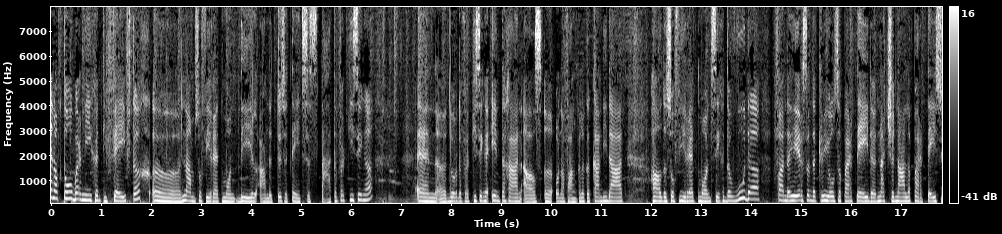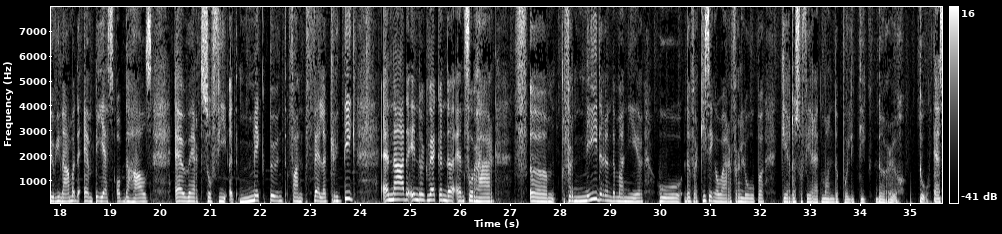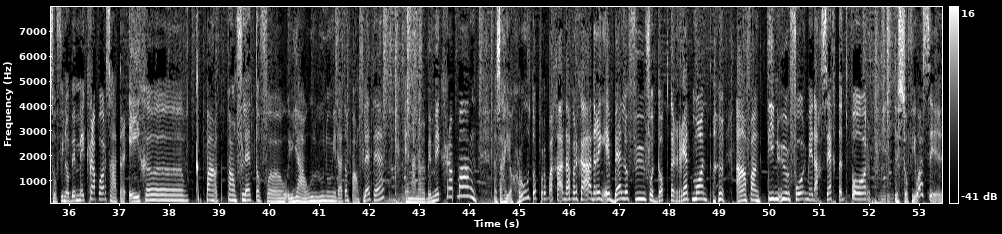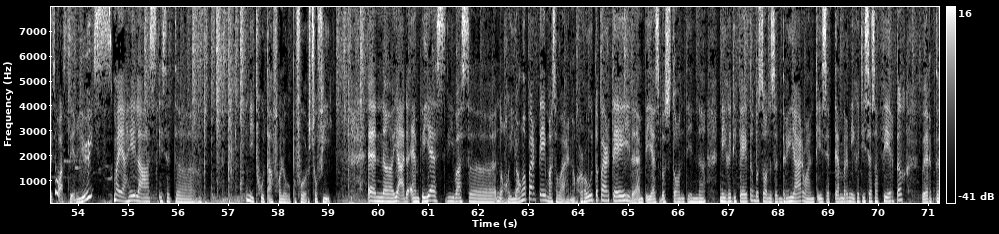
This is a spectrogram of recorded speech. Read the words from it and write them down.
In oktober 1950 uh, nam Sophie Redmond deel aan de tussentijdse statenverkiezingen. En uh, door de verkiezingen in te gaan als uh, onafhankelijke kandidaat haalde Sophie Redmond zich de woede van de heersende Creoolse partij, de Nationale Partij Suriname, de NPS, op de hals. En werd Sophie het mikpunt van felle kritiek. En na de indrukwekkende en voor haar um, vernederende manier hoe de verkiezingen waren verlopen, keerde Sophie Redmond de politiek de rug toe. En Sophie no ben ze had haar eigen pa pamflet of uh, ja, hoe, noem je dat? Een pamflet hè? En dan ben ik man. Dan zag je een grote propagandavergadering in Bellevue voor dokter Redmond. Aanvang 10 uur voormiddag zegt het voor. Dus Sophie was, ze was serieus. Maar ja, helaas is het niet goed afgelopen voor Sophie. En uh, ja, de NPS die was uh, nog een jonge partij, maar ze waren een grote partij. De NPS bestond in uh, 1950, bestonden ze drie jaar, want in september 1946 werd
